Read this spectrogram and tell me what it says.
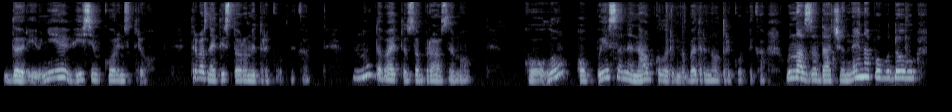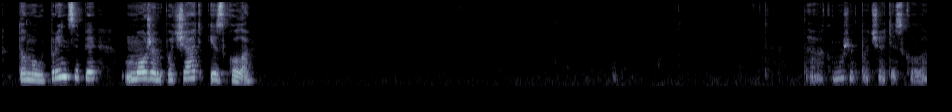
дорівнює 8 корінь з 3. Треба знайти сторони трикутника. Ну, давайте зобразимо коло, описане навколо рівнобедреного трикутника. У нас задача не на побудову, тому, в принципі, можемо почати із кола. Так, можемо почати із кола.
